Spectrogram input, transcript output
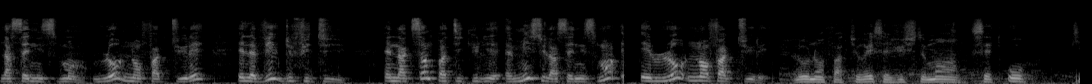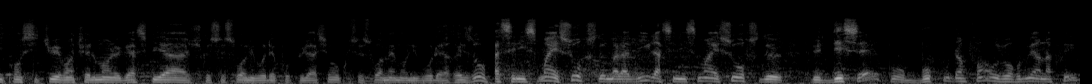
l'assainissement, l'eau non facturée et les villes du futur. Un accent particulier est mis sur l'assainissement et l'eau non facturée. L'eau non facturée, c'est justement cette eau qui constitue éventuellement le gaspillage, que ce soit au niveau des populations ou que ce soit même au niveau des réseaux. L'assainissement est source de maladies, l'assainissement est source de, décès pour beaucoup d'enfants aujourd'hui en Afrique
